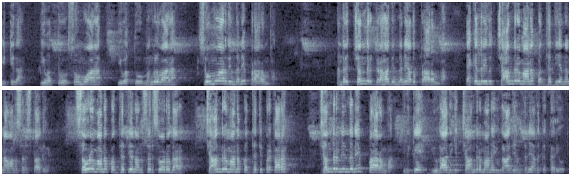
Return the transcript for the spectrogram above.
ಇಟ್ಟಿದ್ದಾರೆ ಇವತ್ತು ಸೋಮವಾರ, ಇವತ್ತು ಮಂಗಳವಾರ, ಸೋಮವಾರದಿಂದನೇ ಪ್ರಾರಂಭ. ಅಂದರೆ ಚಂದ್ರ ಗ್ರಹದಿಂದನೇ ಅದು ಪ್ರಾರಂಭ. ಯಾಕೆಂದರೆ ಇದು ಚಾಂದ್ರಮಾನ ಪದ್ಧತಿಯನ್ನು ನಾವು ಅನುಸರಿಸ್ತಾ ಇದ್ದೇವೆ. ಸೌರಮಾನ ಪದ್ಧತಿಯನ್ನು ಅನುಸರಿಸುವವರದಾರ ಚಾಂದ್ರಮಾನ ಪದ್ಧತಿ ಪ್ರಕಾರ ಚಂದ್ರನಿಂದನೇ ಪ್ರಾರಂಭ. ಇದಕ್ಕೆ ಯುಗಾದಿಗೆ ಚಾಂದ್ರಮಾನ ಯುಗಾದಿ ಅಂತಲೇ ಅದಕ್ಕೆ ಕರೆಯೋದು.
